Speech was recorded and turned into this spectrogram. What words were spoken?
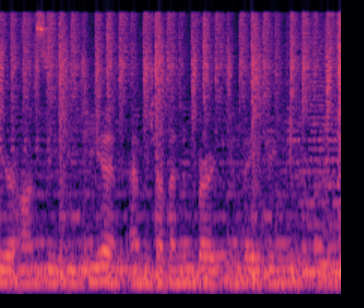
here on CGTN. I'm Michelle in Beijing.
